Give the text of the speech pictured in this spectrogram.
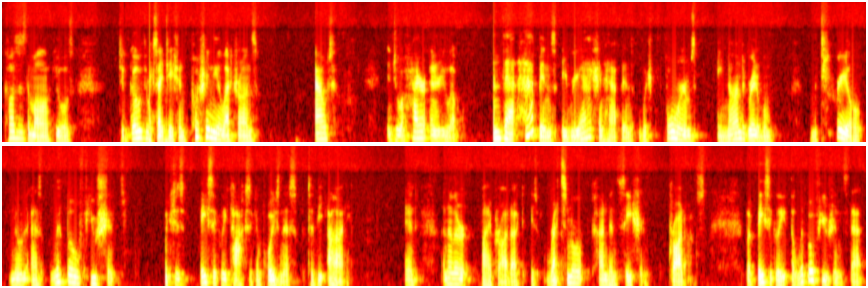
causes the molecules to go through excitation, pushing the electrons out into a higher energy level. When that happens, a reaction happens which forms a non degradable material known as lipofuscin, which is basically toxic and poisonous to the eye. And another byproduct is retinal condensation products. But basically, the lipofuscins that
